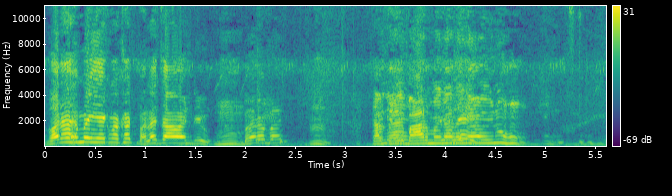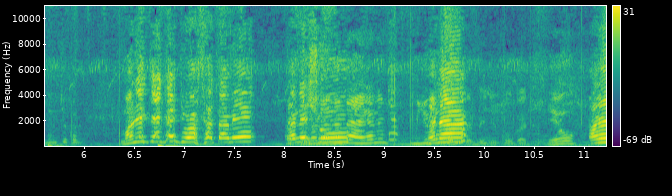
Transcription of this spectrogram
વરસમાં એક વખત ભલે જવાનું થયું હમ. બરાબર? તમે બાર મહિના લઈ એનું હું? મને ક્યાં જોશો તમે? તને શું મને. બીજું કોક હતું એવું અને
